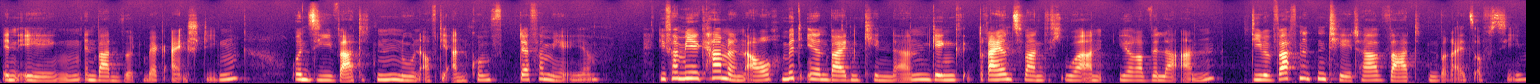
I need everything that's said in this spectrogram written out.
in Ehingen in Baden-Württemberg einstiegen und sie warteten nun auf die Ankunft der Familie. Die Familie kam dann auch mit ihren beiden Kindern gegen 23 Uhr an ihrer Villa an. Die bewaffneten Täter warteten bereits auf sie.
